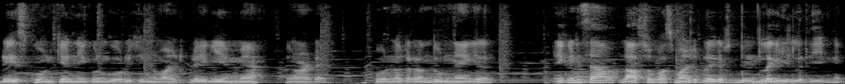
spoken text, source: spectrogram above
ඩේස්කෝන් කියන එක ගොරිසින් මල්ටිපලේ ගේමයක් නට කොන්න කරන්න දුන්න එක එක නිසා ලාස්ට පස් මල්ටිපලේක බෙන්ල හිල්ල තින්න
